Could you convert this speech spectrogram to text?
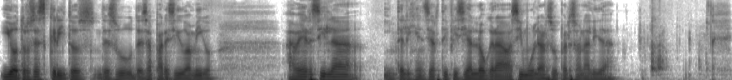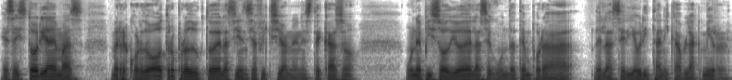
y otros escritos de su desaparecido amigo, a ver si la inteligencia artificial lograba simular su personalidad. Esa historia además me recordó otro producto de la ciencia ficción, en este caso un episodio de la segunda temporada de la serie británica Black Mirror,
